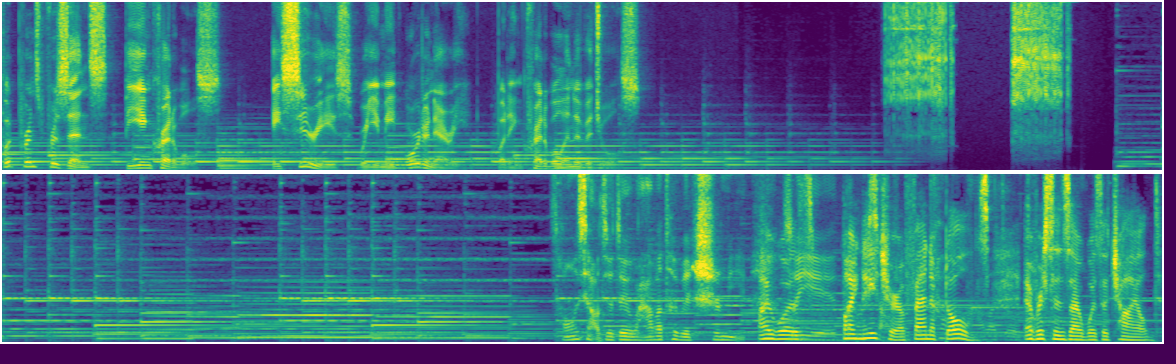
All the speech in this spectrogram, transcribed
Footprints presents The Incredibles, a series where you meet ordinary but incredible individuals. I was, by nature, a fan of dolls ever since I was a child.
